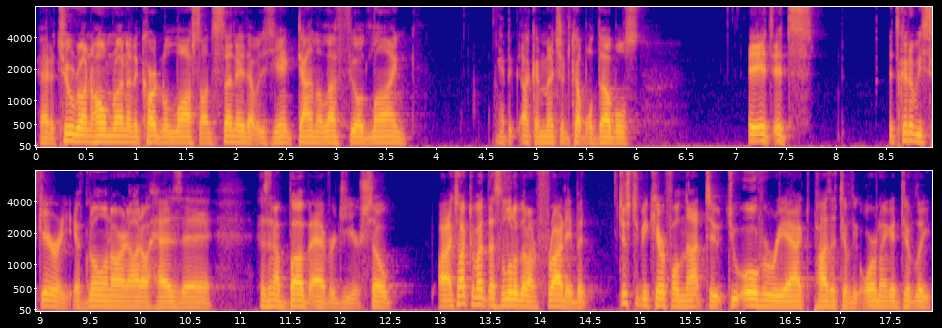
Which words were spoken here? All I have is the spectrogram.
Had a two run home run in the Cardinal loss on Sunday that was yanked down the left field line. Had, like I mentioned, a couple doubles. It, it's it's going to be scary if Nolan Arenado has a has an above average year. So I talked about this a little bit on Friday, but just to be careful not to to overreact positively or negatively.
